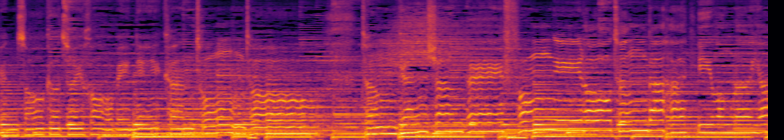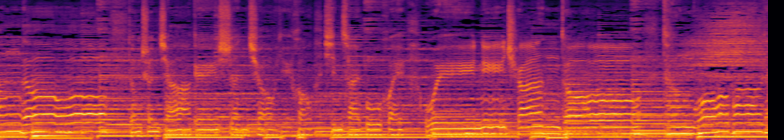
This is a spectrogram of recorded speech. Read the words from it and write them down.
远走，可最后被你看透。山被风遗漏，等大海遗忘了洋流。等春嫁给深秋以后，心才不会为你颤抖。等我把脸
